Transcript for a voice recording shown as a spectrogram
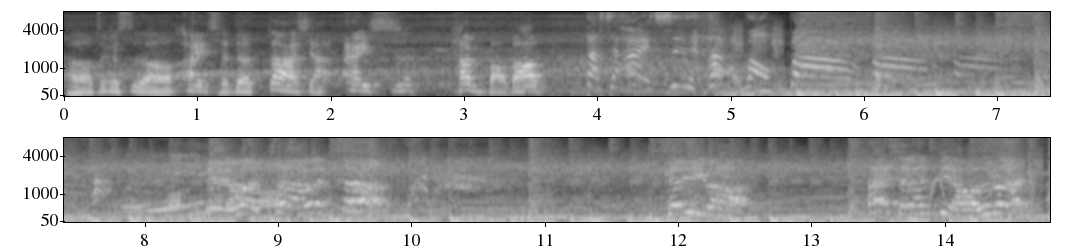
好，这个是哦，艾成的大侠爱吃汉堡包。大侠爱吃汉堡包。别问这问这，可以吧？艾成很屌，对不对？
